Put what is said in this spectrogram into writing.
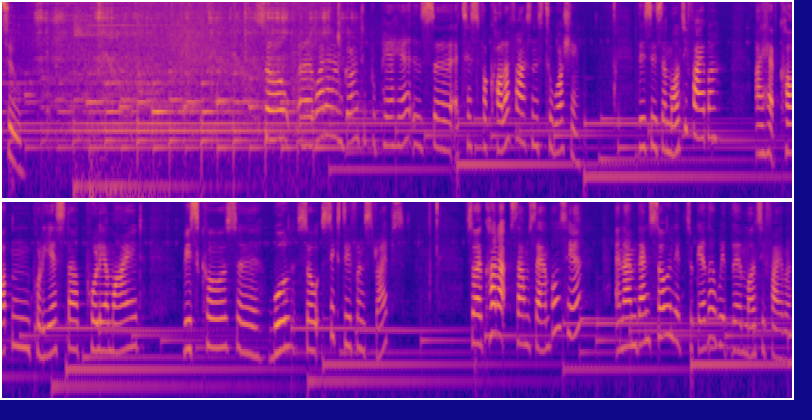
2. Going to prepare here is uh, a test for color fastness to washing. This is a multi-fiber. I have cotton, polyester, polyamide, viscose, uh, wool, so six different stripes. So I've cut up some samples here and I'm then sewing it together with the multi-fiber.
